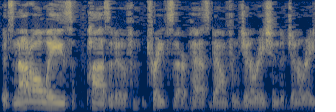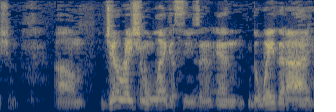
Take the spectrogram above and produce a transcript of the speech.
It's not always positive traits that are passed down from generation to generation. Um, generational legacies, and, and the way that I,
